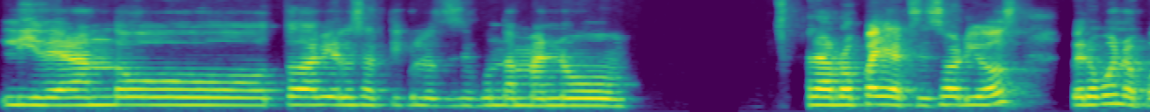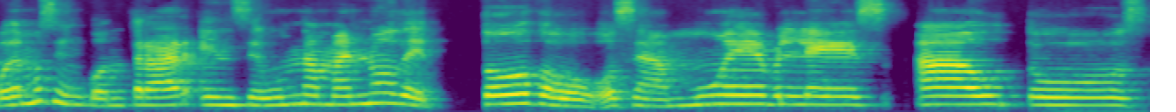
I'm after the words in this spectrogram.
liderando todavía los artículos de segunda mano la ropa y accesorios, pero bueno, podemos encontrar en segunda mano de todo, o sea, muebles, autos,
